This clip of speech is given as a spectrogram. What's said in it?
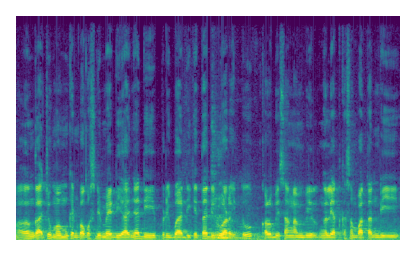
Eh, nggak cuma mungkin fokus di medianya di pribadi kita di luar itu. Kalau bisa ngambil ngelihat kesempatan di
